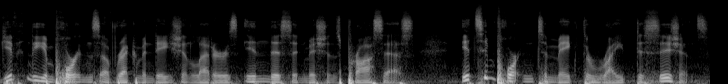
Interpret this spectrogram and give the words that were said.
Given the importance of recommendation letters in this admissions process, it's important to make the right decisions.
